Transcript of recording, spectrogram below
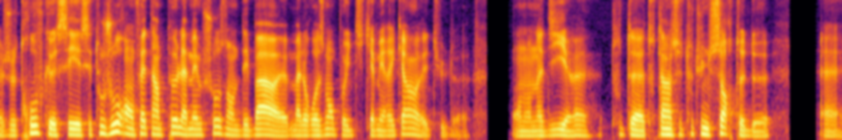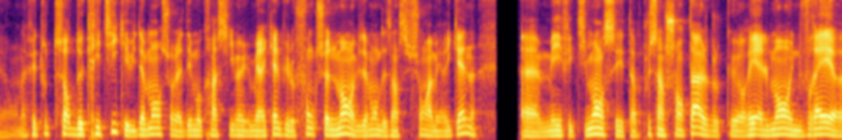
je trouve que c'est toujours, en fait, un peu la même chose dans le débat, malheureusement, politique américain. On en a dit toute, un, toute une sorte de... on a fait toutes sortes de critiques, évidemment, sur la démocratie américaine, puis le fonctionnement, évidemment, des institutions américaines. Euh, mais effectivement, c'est un, plus un chantage que réellement une vraie euh,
